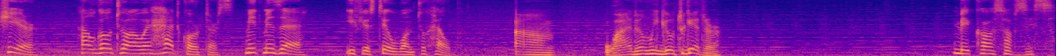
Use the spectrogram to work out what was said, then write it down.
Here. I'll go to our headquarters. Meet me there, if you still want to help. Um, why don't we go together? Because of this.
